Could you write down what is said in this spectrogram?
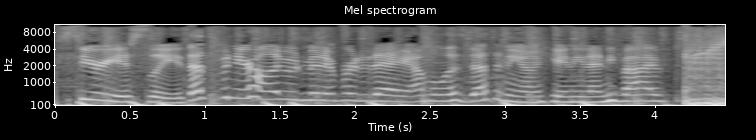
Seriously. That's been your Hollywood Minute for today. I'm Melissa Bethany on Candy 95.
